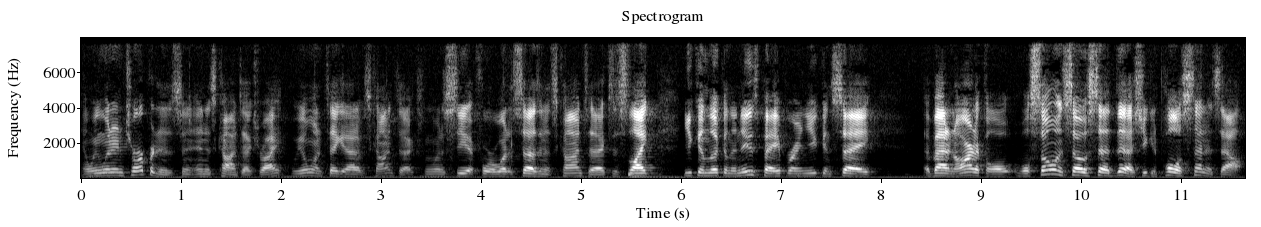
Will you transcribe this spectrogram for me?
and we want to interpret it in, in its context, right? We don't want to take it out of its context. We want to see it for what it says in its context. It's like you can look in the newspaper and you can say about an article, well, so and so said this. You can pull a sentence out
